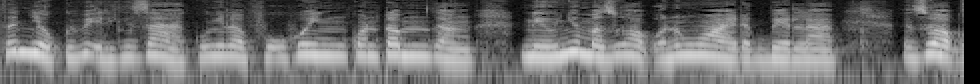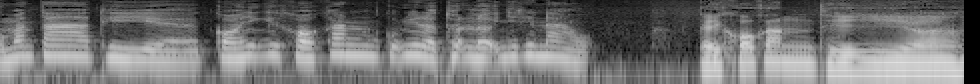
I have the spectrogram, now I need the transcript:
Rất nhiều quý vị thính giả cũng như là phụ huynh quan tâm rằng nếu như mà du học ở nước ngoài, đặc biệt là du học ở Manta thì ờ, có những cái khó khăn cũng như là thuận lợi như thế nào? Cái khó khăn thì ờ,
